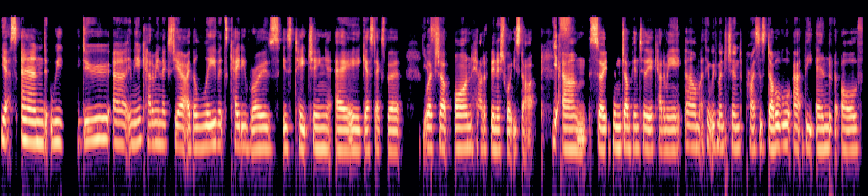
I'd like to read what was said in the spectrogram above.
Yes, and we do uh, in the academy next year. I believe it's Katie Rose is teaching a guest expert yes. workshop on how to finish what you start. Yes. Um, so you can jump into the academy. Um, I think we've mentioned prices double at the end of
